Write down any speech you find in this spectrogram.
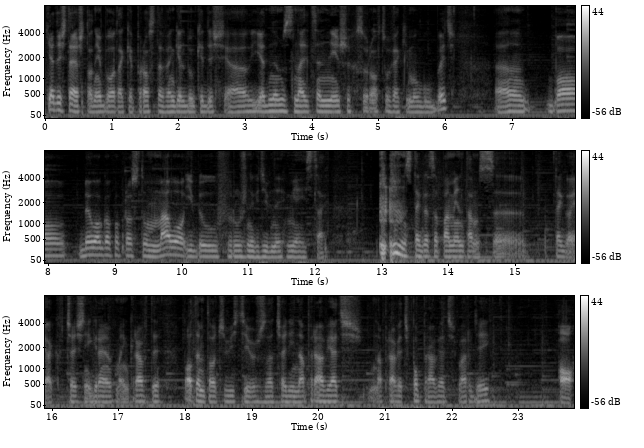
Kiedyś też to nie było takie proste. Węgiel był kiedyś e, jednym z najcenniejszych surowców, jaki mógł być, e, bo było go po prostu mało i był w różnych dziwnych miejscach. z tego co pamiętam z tego jak wcześniej grałem w Minecrafty. Potem to oczywiście już zaczęli naprawiać, naprawiać, poprawiać bardziej. O!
